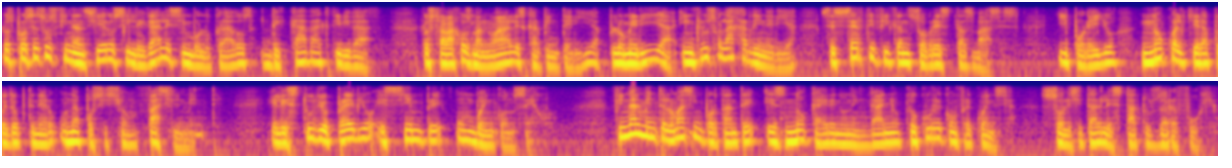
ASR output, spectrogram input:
los procesos financieros y legales involucrados de cada actividad. Los trabajos manuales, carpintería, plomería, incluso la jardinería, se certifican sobre estas bases y por ello no cualquiera puede obtener una posición fácilmente. El estudio previo es siempre un buen consejo. Finalmente, lo más importante es no caer en un engaño que ocurre con frecuencia. solicitar el estatus de refugio.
